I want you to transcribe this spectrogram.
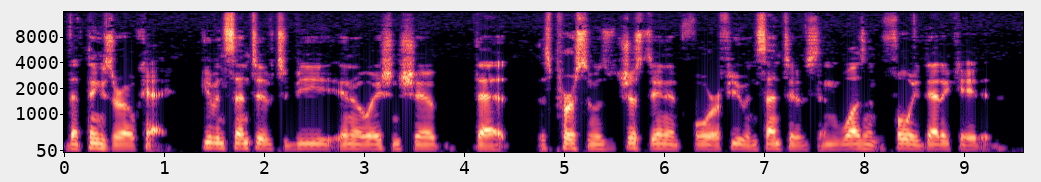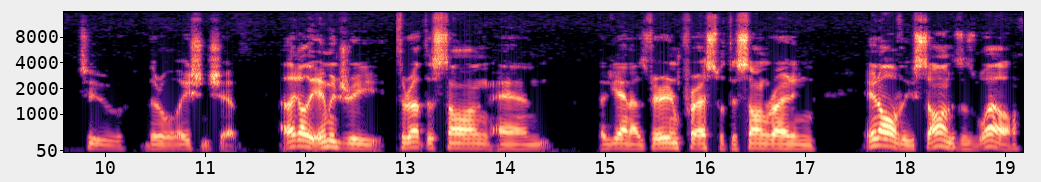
that things are okay. Give incentive to be in a relationship that this person was just in it for a few incentives and wasn't fully dedicated to the relationship. I like all the imagery throughout the song, and again, I was very impressed with the songwriting in all of these songs as well.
